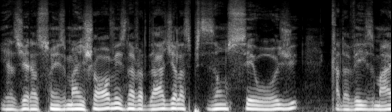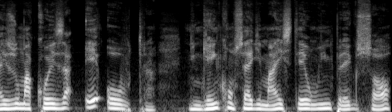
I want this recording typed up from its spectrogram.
E as gerações mais jovens, na verdade, elas precisam ser hoje cada vez mais uma coisa e outra. Ninguém consegue mais ter um emprego só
